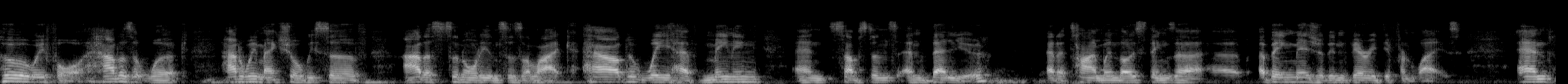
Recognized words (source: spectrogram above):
Who are we for? How does it work? How do we make sure we serve artists and audiences alike? How do we have meaning and substance and value at a time when those things are, uh, are being measured in very different ways. And,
